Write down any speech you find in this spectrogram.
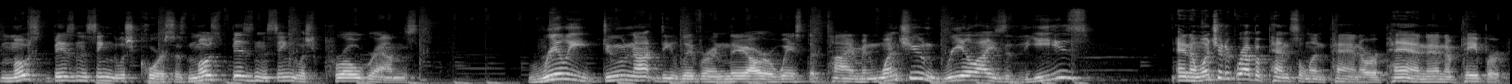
most business English courses, most business English programs really do not deliver and they are a waste of time. And once you realize these, and I want you to grab a pencil and pen or a pen and a paper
